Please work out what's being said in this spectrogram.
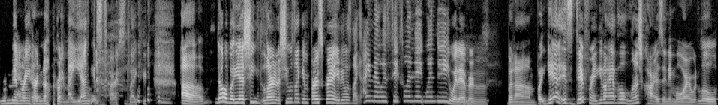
remembering yeah, her number right my youngest starts like um no but yeah she learned she was like in first grade it was like i know it's 618 or whatever mm. but um but yeah it's different you don't have little lunch cards anymore with little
